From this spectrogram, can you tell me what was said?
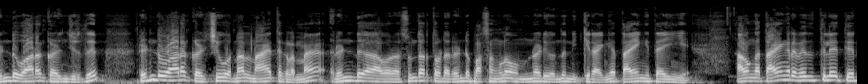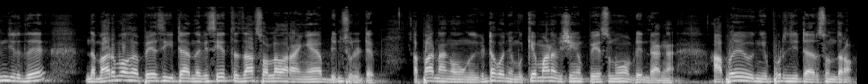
ரெண்டு வாரம் கழிஞ்சிருது. ரெண்டு வாரம் கழித்து ஒரு நாள் ஞாயிற்றுக்கிழமை ரெண்டு அவர் சுந்தரத்தோட ரெண்டு பசங்களும் முன்னாடி வந்து நிற்கிறாங்க தயங்கி தயங்கி. அவங்க தயங்குற விதத்திலே தெரிஞ்சிடுது இந்த மருமக பேசிக்கிட்ட அந்த விஷயத்தை தான் சொல்ல வராங்க அப்படின்னு சொல்லிட்டு. அப்பா நாங்கள் உங்ககிட்ட கொஞ்சம் முக்கியமான விஷயம் பேசணும் அப்படின்றாங்க. அப்போவே இவங்க புரிஞ்சிட்டார் சுந்தரம்.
